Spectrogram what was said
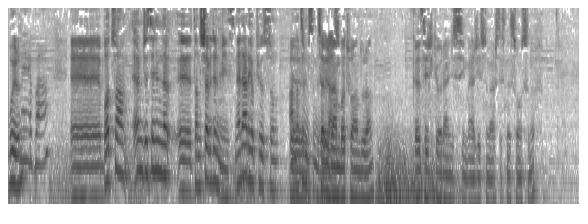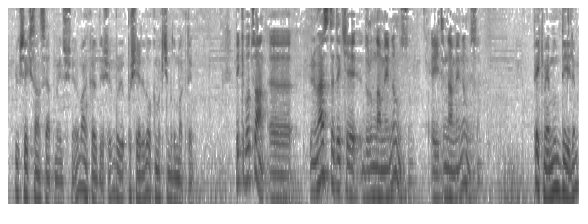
Buyurun. Merhaba. Ee, Batuhan önce seninle e, tanışabilir miyiz? Neler yapıyorsun? Anlatır Ee, mısın bize Tabii biraz? ben Batuhan Duran. Gazetecilik öğrencisiyim Erciyes Üniversitesi'nde son sınıf. Yüksek lisans yapmayı düşünüyorum. Ankara'da yaşıyorum. Bu, bu şehirde de okumak için bulunmaktayım. Peki Batuhan, e, üniversitedeki durumdan memnun musun? Eğitimden memnun musun? Pek memnun değilim.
